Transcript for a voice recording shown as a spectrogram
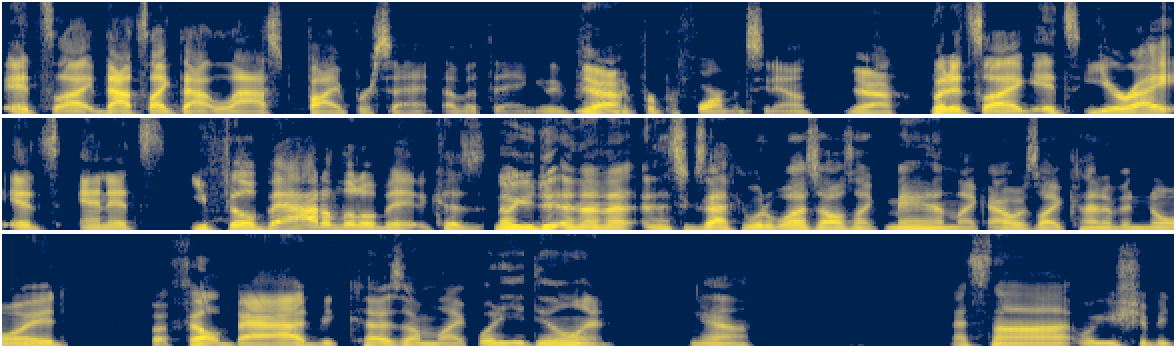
it's like that's like that last five percent of a thing if Yeah. for performance, you know. yeah. But it's like it's you're right. It's and it's you feel bad a little bit because No, you did, and then that, and that's exactly what it was. I was like, man, like I was like kind of annoyed, but felt bad because I'm like, what are you doing? yeah, That's not what you should be.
